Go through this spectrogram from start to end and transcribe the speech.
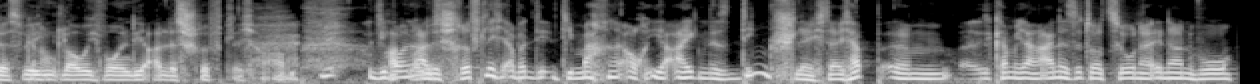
Deswegen genau. glaube ich, wollen die alles schriftlich haben. Die wollen alles schriftlich, aber die, die machen auch ihr eigenes Ding schlechter. Ich habe, ähm, ich kann mich an eine Situation erinnern, wo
